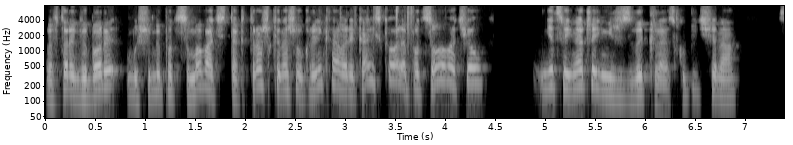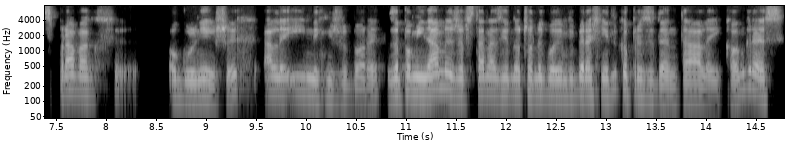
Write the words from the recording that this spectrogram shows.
We wtorek wybory musimy podsumować tak troszkę naszą kronikę amerykańską, ale podsumować ją nieco inaczej niż zwykle, skupić się na sprawach e, ogólniejszych, ale i innych niż wybory. Zapominamy, że w Stanach Zjednoczonych bowiem wybiera się nie tylko prezydenta, ale i kongres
